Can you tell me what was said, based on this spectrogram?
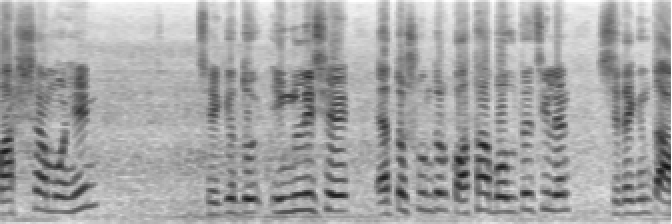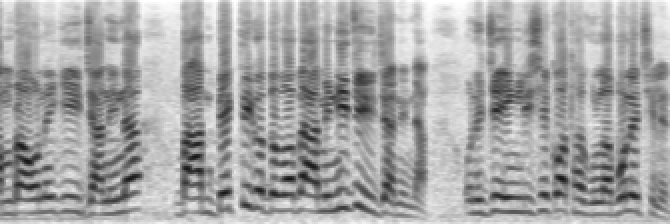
বাসামহীন সে কিন্তু ইংলিশে এত সুন্দর কথা বলতেছিলেন, সেটা কিন্তু আমরা অনেকেই জানি না বা ব্যক্তিগতভাবে আমি নিজেই জানি না। উনি যে ইংলিশে কথাগুলো বলেছিলেন।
